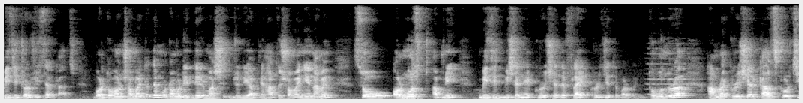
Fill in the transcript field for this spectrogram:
ভিজিটর ভিসার কাজ। বর্তমান সময়টাতে মোটামুটি দেড় মাস যদি আপনি হাতে সময় নিয়ে নামেন সো অলমোস্ট আপনি ভিজিট ভিসা নিয়ে ক্রোয়েশিয়াতে ফ্লাইট করে যেতে পারবেন। তো বন্ধুরা, আমরা ক্রোয়েশিয়ার কাজ করছি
